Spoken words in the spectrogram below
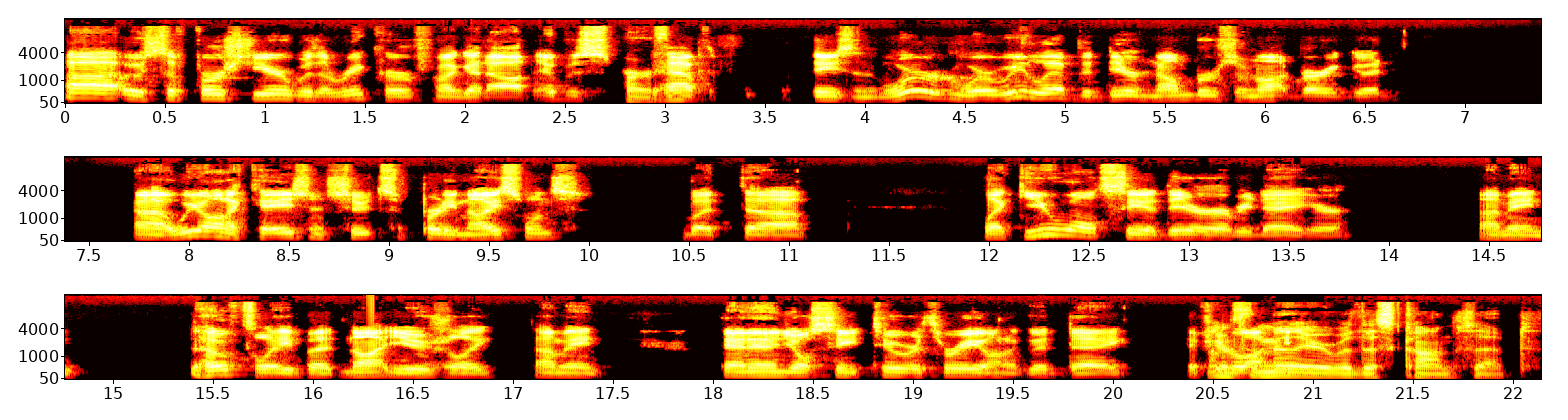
uh, it was the first year with a recurve I got out. It was Perfect. half the season. Where where we live, the deer numbers are not very good. Uh, we on occasion shoot some pretty nice ones, but uh, like you won't see a deer every day here. I mean, hopefully, but not usually. I mean, and then you'll see two or three on a good day if I'm you're lucky. familiar with this concept.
